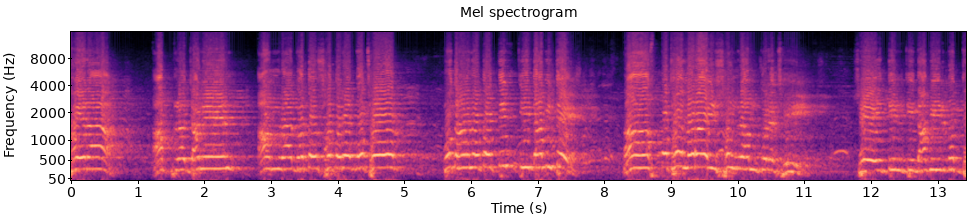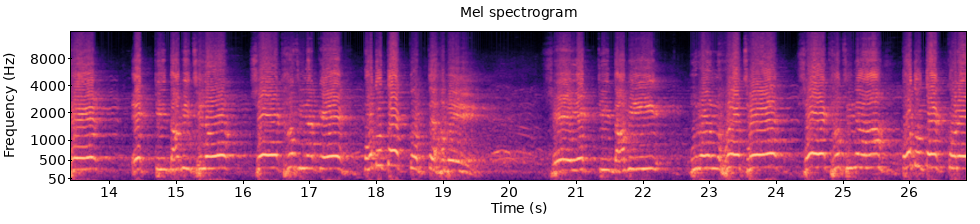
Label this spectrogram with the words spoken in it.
ভাইয়েরা, আপনারা জানেন, আমরা গত সতেরো বছর প্রধানত তিনটি দাবিতে রাজপথে লড়াই সংগ্রাম করেছি। সেই তিনটি দাবির মধ্যে একটি দাবি ছিল, শেখ হাসিনাকে পদত্যাগ করতে হবে। সেই একটি দাবি পূরণ হয়েছে হাসিনা পদত্যাগ করে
